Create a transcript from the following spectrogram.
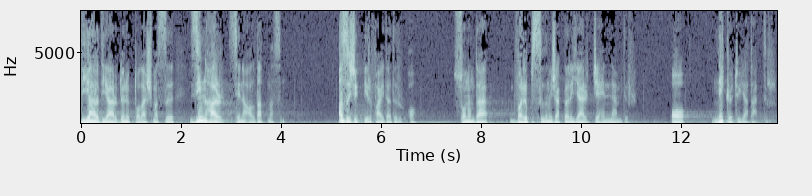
diyar diyar dönüp dolaşması zinhar seni aldatmasın. Azıcık bir faydadır o. Sonunda varıp sığınacakları yer cehennemdir. O ne kötü yataktır.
